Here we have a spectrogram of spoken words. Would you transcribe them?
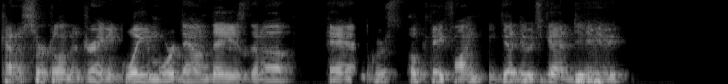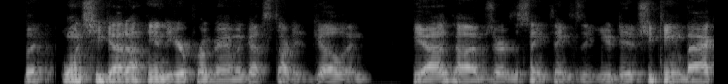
kind of circling the drain, way more down days than up. And of course, okay, fine, you got to do what you got to do. But once she got uh, into your program and got started going, yeah, I, I observed the same things that you did. She came back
